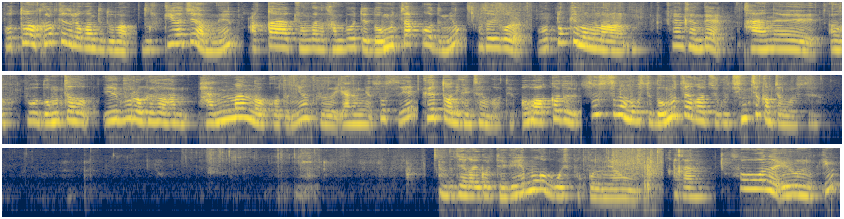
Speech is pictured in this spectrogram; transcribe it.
버터가 그렇게 들어갔는데도 막 느끼하지 않네? 아까 중간에 간 볼 때 너무 짰거든요? 그래서 이걸 어떻게 먹나 생각했는데, 간을, 어, 뭐 너무 짜서 일부러 그래서 한 반만 넣었거든요? 그 양념 소스에? 그랬더니 괜찮은 것 같아요. 어, 아까도 소스만 먹었을 때 너무 짜가지고 진짜 깜짝 놀랐어요. 근데 제가 이걸 되게 해먹어보고 싶었거든요. 약간 소원을 이룬 느낌?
